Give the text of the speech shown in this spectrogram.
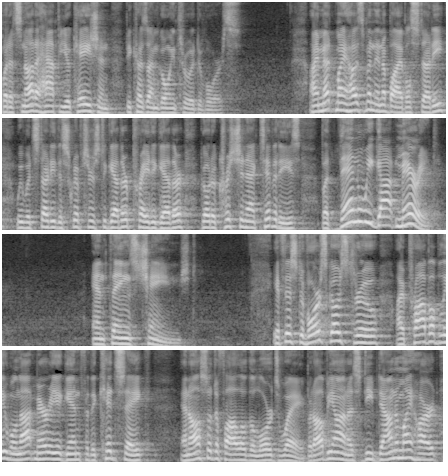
but it's not a happy occasion because I'm going through a divorce. I met my husband in a Bible study. We would study the scriptures together, pray together, go to Christian activities, but then we got married and things changed. If this divorce goes through, I probably will not marry again for the kids' sake and also to follow the Lord's way. But I'll be honest, deep down in my heart,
